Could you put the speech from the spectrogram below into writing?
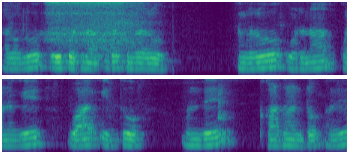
ಯಾವಾಗಲೂ ಏಕವಚನ ಅಂತ ಸಿಂಗಲರು ಸಿಂಗಲರು ವರ್ಡ್ನ ಕೊನೆಗೆ ವಾ ಇದ್ದು ಮುಂದೆ ಕಾನ್ಸನೆಂಟು ಅಂದರೆ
